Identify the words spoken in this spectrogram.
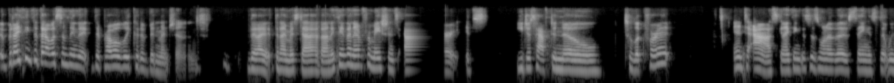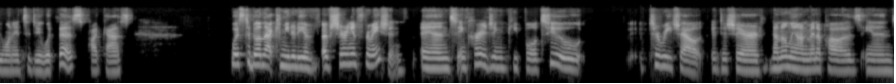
but i think that that was something that that probably could have been mentioned that i that i missed out on i think that information's out there it's you just have to know to look for it and to ask. And I think this is one of those things that we wanted to do with this podcast was to build that community of, of sharing information and encouraging people to to reach out and to share not only on menopause and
